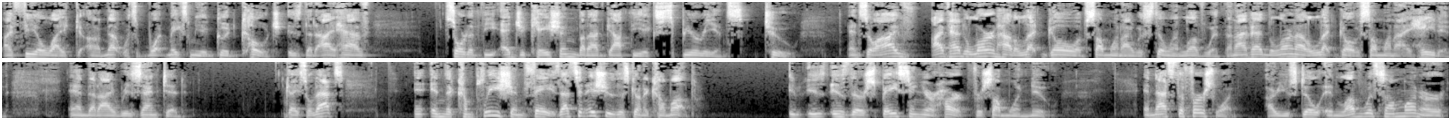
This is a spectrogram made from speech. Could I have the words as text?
I feel like um, that was what makes me a good coach is that I have sort of the education, but I've got the experience too. And so I've I've had to learn how to let go of someone I was still in love with, and I've had to learn how to let go of someone I hated and that I resented. Okay, so that's in, the completion phase. That's an issue that's going to come up. Is, is there space in your heart for someone new? And that's the first one. Are you still in love with someone or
